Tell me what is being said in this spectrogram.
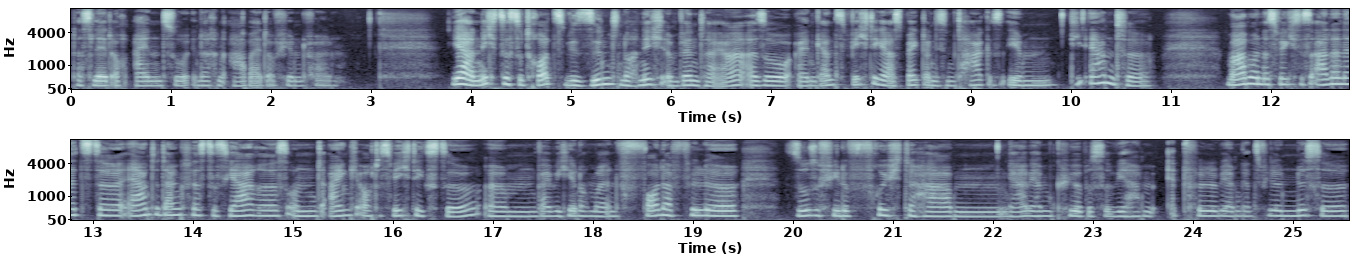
das lädt auch ein zur inneren Arbeit auf jeden Fall. Ja, nichtsdestotrotz, wir sind noch nicht im Winter, ja. Also ein ganz wichtiger Aspekt an diesem Tag ist eben die Ernte. Marbon ist wirklich das allerletzte Erntedankfest des Jahres und eigentlich auch das Wichtigste, ähm, weil wir hier nochmal in voller Fülle so, so viele Früchte haben. Ja, wir haben Kürbisse, wir haben Äpfel, wir haben ganz viele Nüsse,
